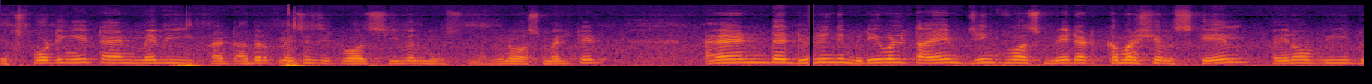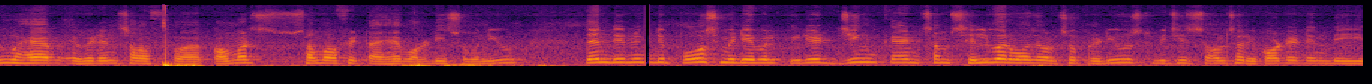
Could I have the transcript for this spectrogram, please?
Exporting it and maybe at other places it was even you know smelted. And uh, during the medieval time zinc was made at commercial scale. You know we do have evidence of uh, commerce. Some of it i have already shown you then during the post medieval period zinc and some silver was also produced which is also recorded in the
